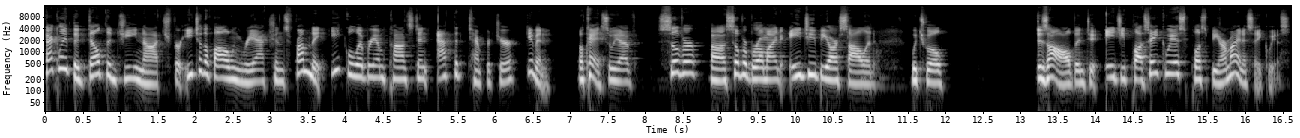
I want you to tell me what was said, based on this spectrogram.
Calculate the delta G notch for each of the following reactions from the equilibrium constant at the temperature given. Okay, so we have silver, uh, silver bromide, AgBr solid, which will dissolve into Ag plus aqueous plus Br minus aqueous.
